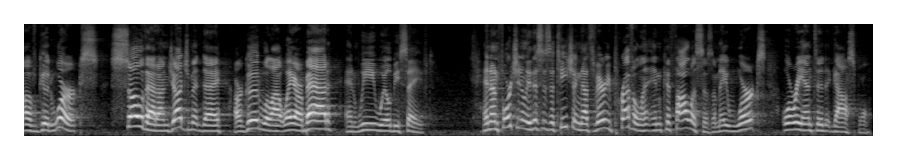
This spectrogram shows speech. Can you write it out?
of good works so that on Judgment Day, our good will outweigh our bad and we will be saved. And unfortunately, this is a teaching that's very prevalent in Catholicism, a works oriented gospel.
